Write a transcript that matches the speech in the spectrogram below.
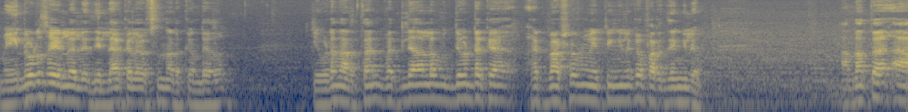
മെയിൻ റോഡ് സൈഡിലല്ലേ ജില്ലാ കലോത്സവം നടക്കേണ്ടത്? ഇവിടെ നടത്താൻ പറ്റില്ല എന്നുള്ള ബുദ്ധിമുട്ടൊക്കെ ഹെഡ് മാസ്റ്റർ മീറ്റിങ്ങിലൊക്കെ പറഞ്ഞെങ്കിലും അന്നത്തെ ആ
